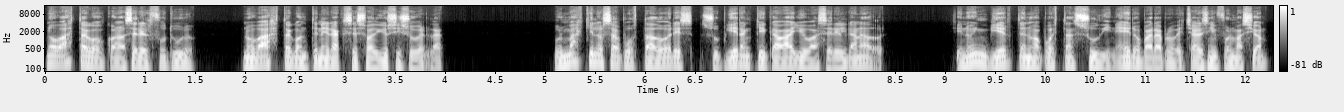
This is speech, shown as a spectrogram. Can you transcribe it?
No basta con conocer el futuro. No basta con tener acceso a Dios y su verdad. Por más que los apostadores supieran qué caballo va a ser el ganador, si no invierten o apuestan su dinero para aprovechar esa información,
